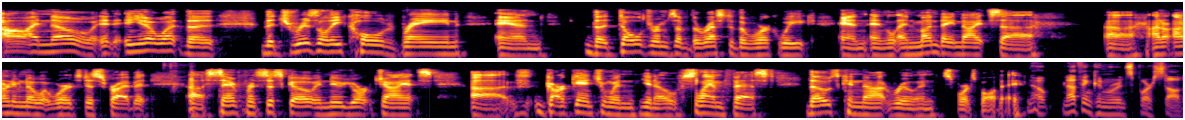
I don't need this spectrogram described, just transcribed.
Oh, I know. And, and you know what? The the drizzly cold rain and the doldrums of the rest of the work week and and and Monday nights uh uh, I don't. I don't even know what words describe it. Uh, San Francisco and New York Giants, uh, gargantuan, you know, slam fest. Those cannot ruin Sports Ball Day. No, nothing can ruin Sports Stall.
